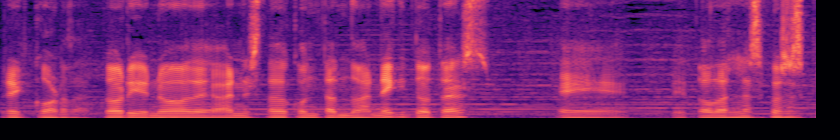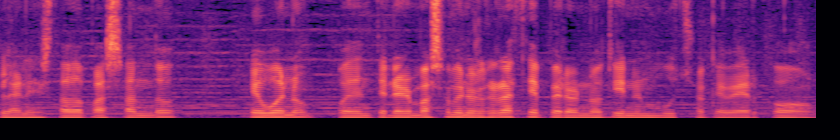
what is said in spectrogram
recordatorio, ¿no? han estado contando anécdotas de todas las cosas que le han estado pasando, que bueno, pueden tener más o menos gracia, pero no tienen mucho que ver con,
